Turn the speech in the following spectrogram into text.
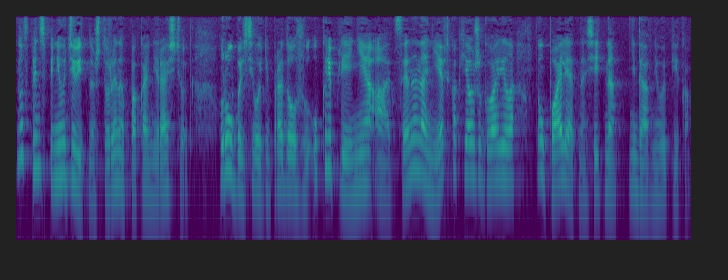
Ну, в принципе, неудивительно, что рынок пока не растет. Рубль сегодня продолжил укрепление, а цены на нефть, как я уже говорила, упали относительно недавнего пика.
